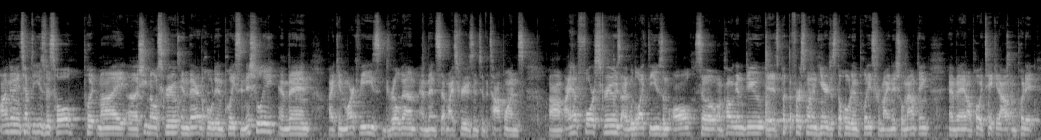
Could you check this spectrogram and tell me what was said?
I'm going to attempt to use this hole, put my uh, sheet metal screw in there to hold it in place initially, and then I can mark these, drill them, and then set my screws into the top ones um, I have four screws. I would like to use them all. So I'm probably gonna do is put the first one in here just to hold it in place for my initial mounting. And then I'll probably take it out and put it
